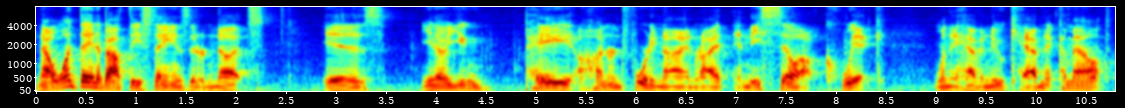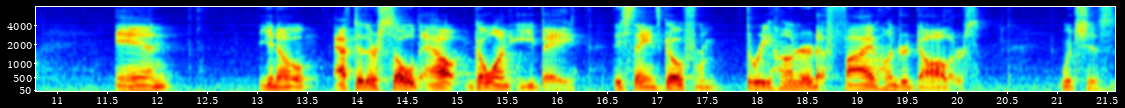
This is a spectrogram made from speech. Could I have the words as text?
Now, one thing about these things that are nuts is, you know, you can pay 149, right? And these sell out quick when they have a new cabinet come out. And you know, after they're sold out, go on eBay. These things go from 300 to 500 dollars, which is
